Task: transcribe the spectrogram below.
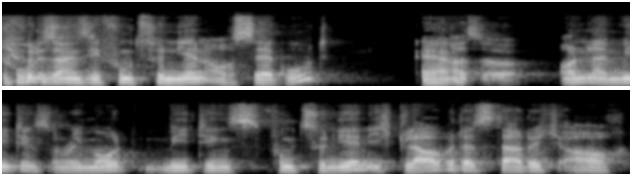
Ich würde sagen, sie funktionieren auch sehr gut. Ja. Also Online-Meetings und Remote-Meetings funktionieren. Ich glaube, dass dadurch auch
